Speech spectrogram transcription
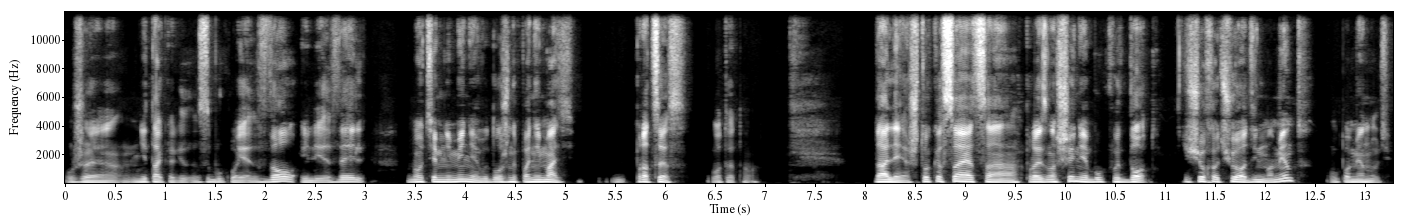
Уже не так, как с буквой «the» или «the», но, тем не менее, вы должны понимать процесс вот этого. Далее, что касается произношения буквы «dot». Еще хочу один момент упомянуть.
